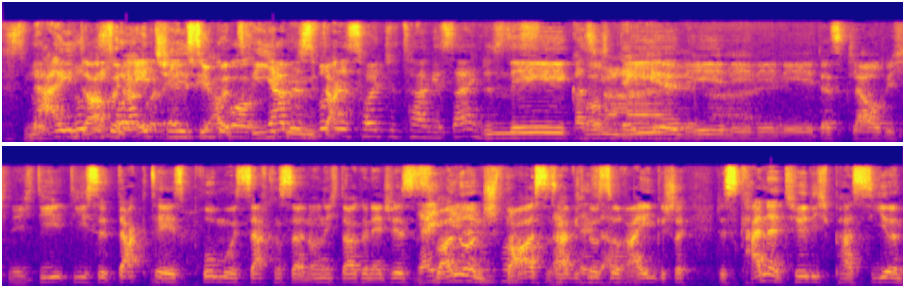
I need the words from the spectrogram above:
das Nein, Dark und Edgy ist übertrieben. Ja, aber das würde es heutzutage sein. Das Nee, was komm, nee, nee, nee, nee, nee, das glaube ich nicht. Die, diese DuckTales-Promo-Sachen sind auch nicht Dark und Edgy. Das Ja, war nur ein Spaß, das habe ich nur so reingeschrieben. Das kann natürlich passieren,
